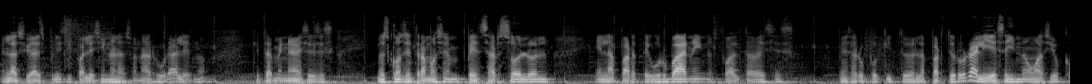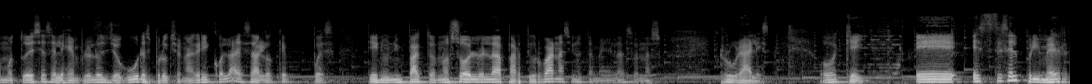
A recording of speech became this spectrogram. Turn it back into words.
en las ciudades principales, sino en las zonas rurales, ¿no? Que también a veces nos concentramos en pensar solo en, la parte urbana y nos falta a veces pensar un poquito en la parte rural y esa innovación, como tú decías, el ejemplo de los yogures, producción agrícola, es algo que pues tiene un impacto no solo en la parte urbana, sino también en las zonas rurales. Ok, eh, ¿este es el primer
